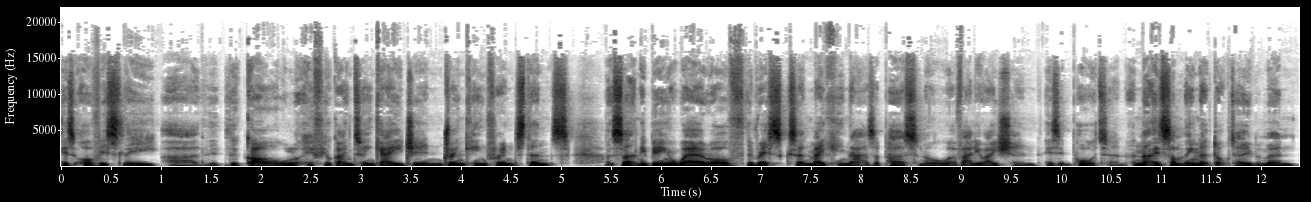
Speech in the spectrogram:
is obviously uh, the, the goal if you're going to engage in drinking, for instance. But certainly being aware of the risks and making that as a personal evaluation is important. And that is something that Dr. Huberman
